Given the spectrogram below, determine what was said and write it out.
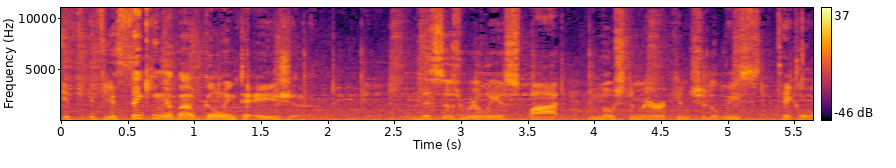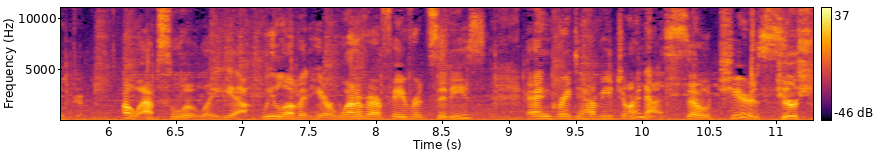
if, if you're thinking about going to Asia, this is really a spot most Americans should at least take a look at. Oh, absolutely, yeah, we love it here. One of our favorite cities, and great to have you join us. So, cheers. Cheers.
